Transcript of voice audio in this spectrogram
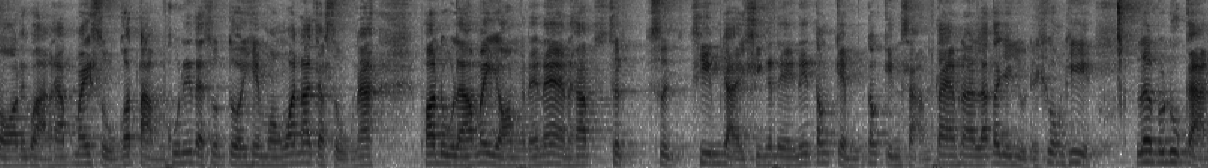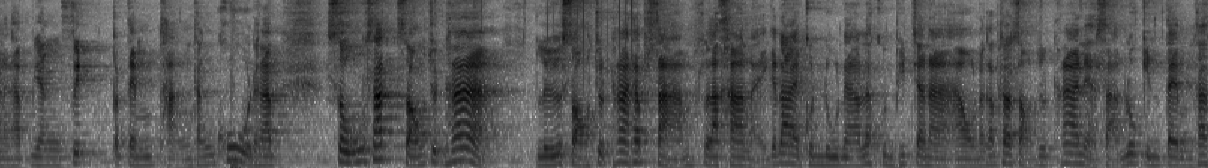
กอร์ดีกว่านะครับ ไม่สูงก็ต่ำคู่นี้แต่ส่วนตัวเฮียมองว่าน่าจะสูงนะเพราะดูแล้วไม่ยอมกันแน่ๆนะครับศึกศึกทีมใหญ่ชิงกันเองนี่ต้องเก็บต้องกิน 3 แต้มนะแล้วก็ยังอยู่ในช่วงที่เริ่มฤดูกาลนะครับยังฟิตเต็มถังทั้งคู่นะครับสูงสัก 2.5 หรือ 2.5ทับ3ราคาไหนก็ได้คุณดูน้ำแล้วคุณพิจารณาเอานะครับ ถ้า 2.5 เนี่ย 3 ลูกกินเต็ม ถ้า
